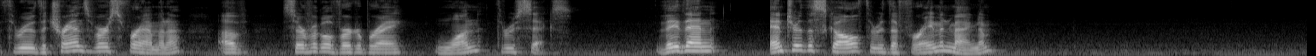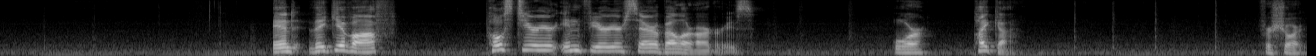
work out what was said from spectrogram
through the transverse foramina of cervical vertebrae 1 through 6. They then enter the skull through the foramen magnum. And they give off posterior inferior cerebellar arteries or pica for short.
